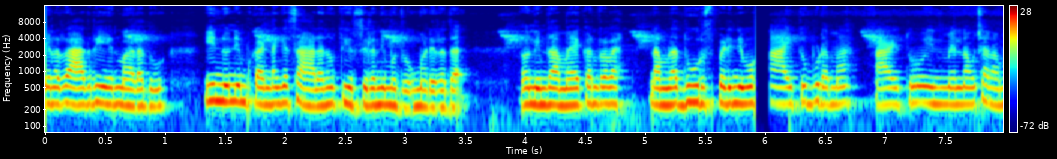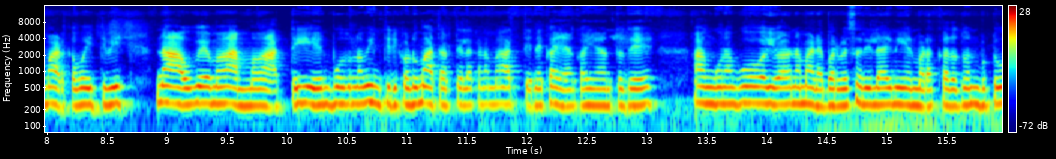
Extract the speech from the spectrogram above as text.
ಏನಾರು ಆದ್ರೆ ಏನು ಮಾಡೋದು? ಇನ್ನು ನಿಮ್ಮ ಕಣ್ಣಿಗೆ ಸಾಲನೂ ತೀರಿಸಿಲ್ಲ ನಿಮ್ಮ ಮದುವೆ ಮಾಡಿರೋದ ನಿಮ್ಮ ಅಮ್ಮ ಯಾಕಂದ್ರವ ನಮ್ಮನ್ನ ದೂರಿಸ್ಬೇಡಿ ನೀವು. ಆಯಿತು ಬಿಡಮ್ಮ, ಆಯಿತು. ಇನ್ಮೇಲೆ ನಾವು ಚೆನ್ನಾಗಿ ಮಾಡ್ಕೊ ಹೋಯ್ತೀವಿ. ನಾವೇ ಅಮ್ಮ ಅಮ್ಮ, ಅತ್ತೆ ಏನು ಬೋದು ನಾವು ಹಿಂತಿರ್ಕೊಂಡು ಮಾತಾಡ್ತಿಲ್ಲ ಕಣಮ್ಮ. ಅತ್ತೆನೇ ಕೈಯ ಕೈಯ ಅಂತದೆ. ಹಂಗು ನಾವು ಅಯ್ಯೋ, ನಮ್ಮ ಮನೆ ಸರಿ ಇಲ್ಲ ಇನ್ನು ಏನು ಮಾಡೋಕ್ಕಾಗದು ಅಂದ್ಬಿಟ್ಟು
